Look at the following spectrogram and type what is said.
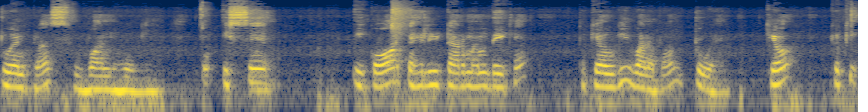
two N plus one होगी। तो इससे एक और पहली टर्म हम देखें तो क्या होगी? वन अपॉन टू एन क्यों? क्योंकि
